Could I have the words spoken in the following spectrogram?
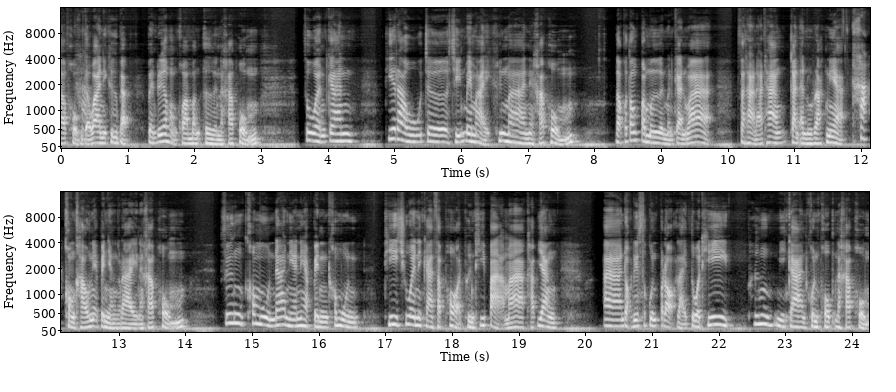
ครับผมค่ะแต่ว่าอันนี้คือแบบเป็นเรื่องของความบังเอิญนะครับผม ส่วนการที่เราเจอชนิดใหม่ ๆ ขึ้นมาเนี่ยครับผมเราก็ต้องประเมินเหมือนกันว่า สถานะทางการอนุรักษ์เนี่ยค่ะของเขาเนี่ยเป็นอย่างไรนะครับผมซึ่งข้อมูลด้านเนี้ยเนี่ยเป็นข้อมูล ที่ช่วยในการ support พื้นที่ป่ามากครับ อย่างอาดอกดินสกุลเปราะหลายตัวที่เพิ่งมีการค้นพบนะครับผม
